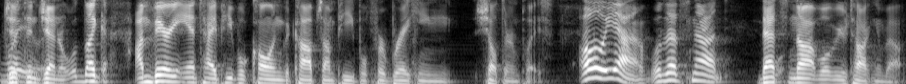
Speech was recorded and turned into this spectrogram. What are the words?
Just Wait, in general. Like, I'm very anti people calling the cops on people for breaking shelter in place. Oh yeah. Well, that's not. That's not what we were talking about.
